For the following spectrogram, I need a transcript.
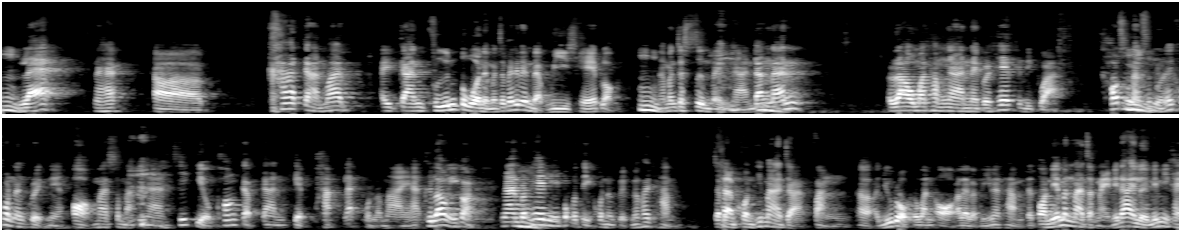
อืมๆและนะฮะเอ่อคาดการณ์ว่าไอการฟื้นตัวเนี่ยมันจะไม่ได้เป็นแบบ V shape หรอกอืมนะมันจะซึมไปอีกนาน ดังนั้น เรามาทำงานในประเทศกันดีกว่าเขาสนับสนุนให้คนอังกฤษเนี่ยออกมาสมัครงานที่เกี่ยวข้องกับการเก็บผักและผลไม้ฮะคือเล่าอย่างนี้ก่อนงานประเภทนี้ปกติคนอังกฤษไม่ค่อยทำจะเป็ครันบคนที่มาจากฝั่งเอ่อยุโรปตะวันออกอะไรแบบนี้มาทำแต่ตอนนี้มันมาจากไหนไม่ได้เลย ไม่มีใคร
